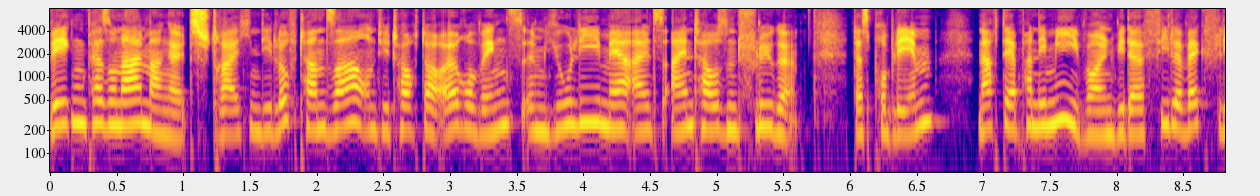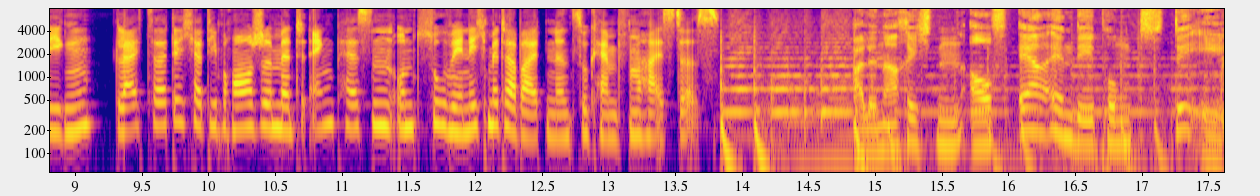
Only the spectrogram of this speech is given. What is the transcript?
Wegen Personalmangels streichen die Lufthansa und die Tochter Eurowings im Juli mehr als 1000 Flüge. Das Problem? Nach der Pandemie wollen wieder viele wegfliegen. Gleichzeitig hat die Branche mit Engpässen und zu wenig Mitarbeitenden zu kämpfen, heißt es. Alle Nachrichten auf rnd.de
